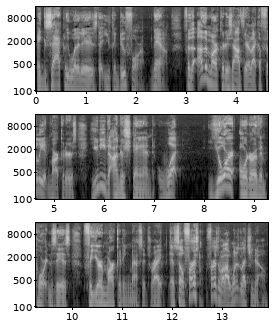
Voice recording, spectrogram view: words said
exactly what it is that you can do for them. Now, for the other marketers out there, like affiliate marketers, you need to understand what your order of importance is for your marketing message, right? And so first first of all, I wanted to let you know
